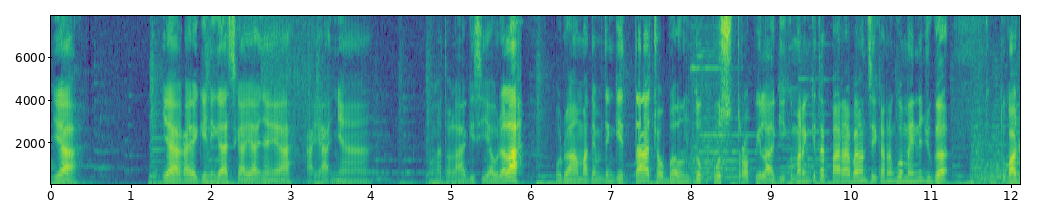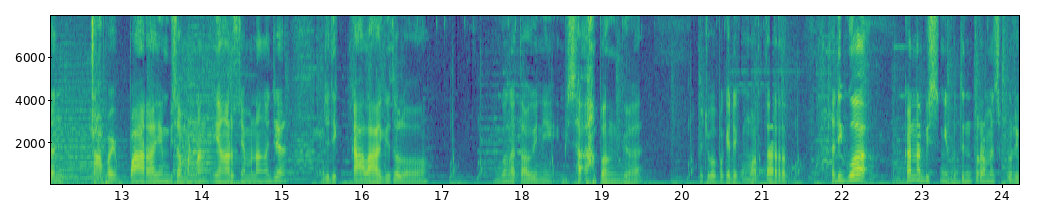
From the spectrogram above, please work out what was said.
Ya. Ya kayak gini guys kayaknya ya. Kayaknya. gue nggak tahu lagi sih. Ya udahlah udah amat. Yang penting kita coba untuk push trofi lagi. Kemarin kita parah banget sih karena gue mainnya juga tuh keadaan capek parah. Yang bisa menang yang harusnya menang aja jadi kalah gitu loh. Gue nggak tahu ini bisa apa enggak. Kita coba pakai deck mortar. Tadi gue kan habis ngikutin turnamen 10.000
